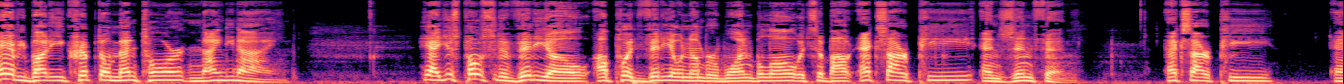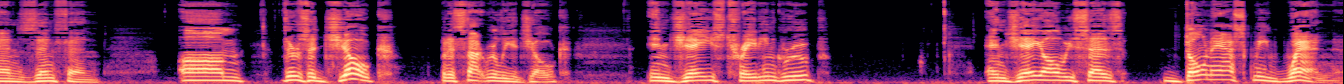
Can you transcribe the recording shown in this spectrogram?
Hey everybody, Crypto Mentor 99. Hey, I just posted a video. I'll put video number one below. It's about XRP and XinFin. XRP and XinFin. Um, there's a joke, but it's not really a joke, in Jay's trading group. And Jay always says, don't ask me when.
